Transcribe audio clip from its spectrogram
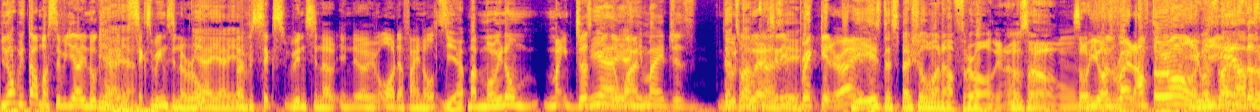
You know, we talk about Sevilla. You know, having six wins in a row. Yeah, yeah, yeah. Having six wins in a, in uh, all the finals. Yeah. But Mourinho might just Yeah, be the yeah, one. he might just. to- That's to what I'm trying actually break it, right? He is the special one after all, you know. So, so he was right after all. he was right is after the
